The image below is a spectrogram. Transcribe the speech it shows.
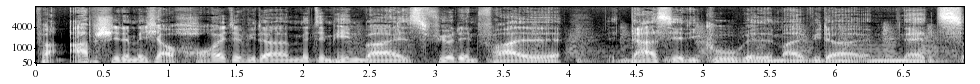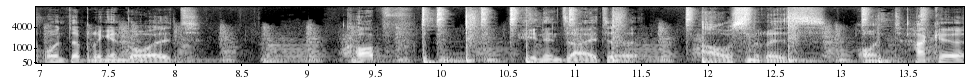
verabschiede mich auch heute wieder mit dem Hinweis für den Fall, dass ihr die Kugel mal wieder im Netz unterbringen wollt. Kopf, Innenseite, Außenriss und Hacke.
